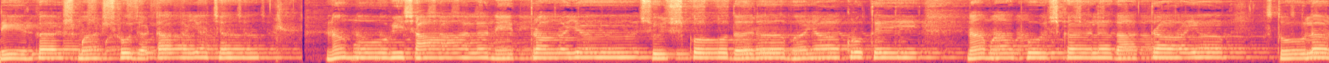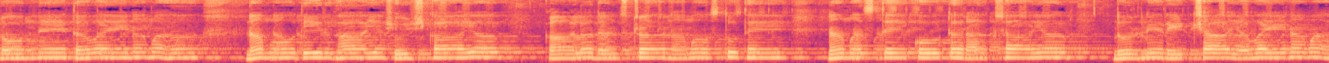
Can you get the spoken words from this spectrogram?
दीर्घश्मश्रुजटाय च। नमो विशालनेत्राय शुष्कोदरभयाकृते। नमः पुष्कलगात्राय स्थूलरोम्णे तवै नमः। नमो दीर्घाय शुष्काय कालदंष्ट्र नमोऽस्तु ते। नमस्ते कोटराक्षाय दुर्निरीक्षाय वै नमः।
